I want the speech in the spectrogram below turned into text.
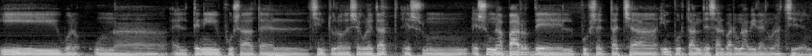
i bueno, una, el tenir posat el cinturó de seguretat és, un, és una part del percentatge important de salvar una vida en un accident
